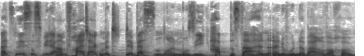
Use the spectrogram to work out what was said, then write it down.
als nächstes wieder am Freitag mit der besten neuen Musik. Habt bis dahin eine wunderbare Woche.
